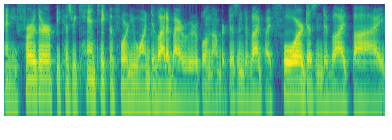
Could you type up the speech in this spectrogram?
any further because we can't take the 41 divided by a rootable number. It doesn't divide by 4, doesn't divide by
